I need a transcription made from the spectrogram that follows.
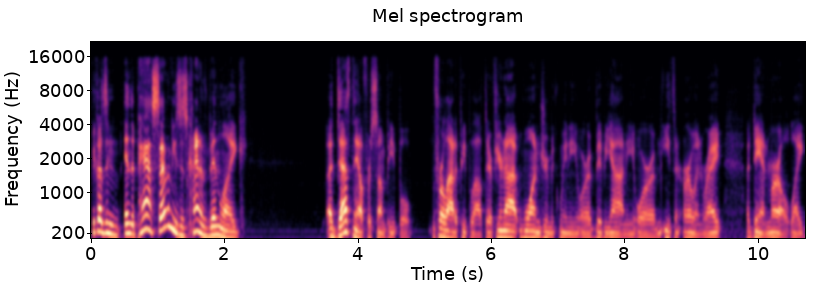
because in in the past seventies, it's kind of been like a death nail for some people, for a lot of people out there. If you're not one Drew McWeeny or a Bibbiani or an Ethan Erwin, right, a Dan Murrell, like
